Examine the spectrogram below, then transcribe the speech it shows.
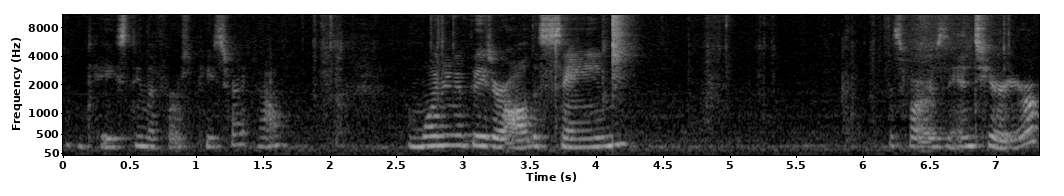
I'm tasting the first piece right now. I'm wondering if these are all the same as far as the interior.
